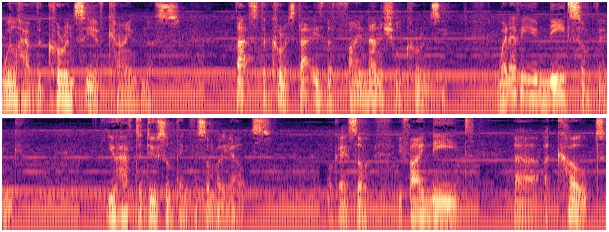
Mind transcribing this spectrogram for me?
will have the currency of kindness. That's the currency, that is the financial currency. Whenever you need something, you have to do something for somebody else. Okay, so if I need uh, a coat,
